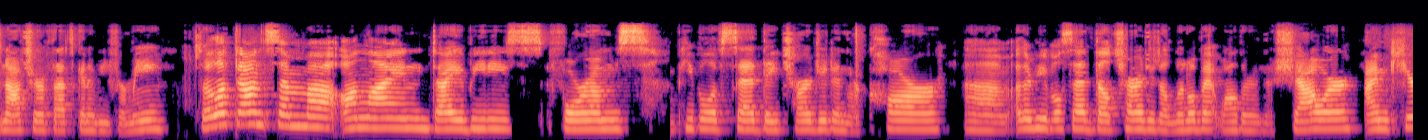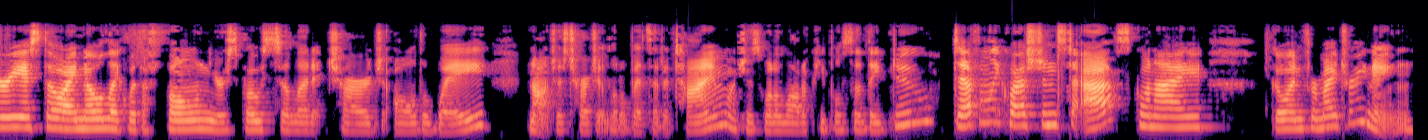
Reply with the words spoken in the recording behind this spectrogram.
Not sure if that's going to be for me. So I looked on some uh, online diabetes forums. People have said they charge it in their car. Um, other people said they'll charge it a little bit while they're in the shower. I'm curious though. I know like with a phone, you're supposed to let it charge all the way, not just charge it little bits at a time, which is what a lot of people said they do. Definitely questions to ask when I go in for my training.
